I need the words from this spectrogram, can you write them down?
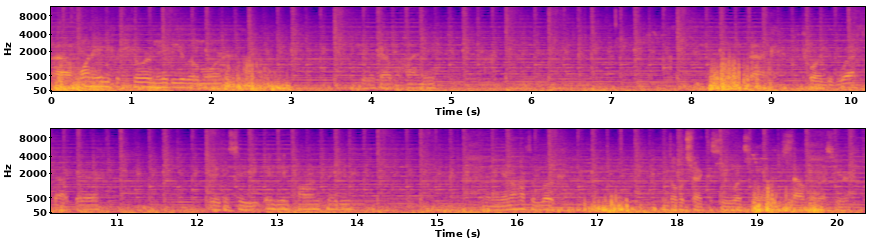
Uh, 180 for sure, maybe a little more. If you look out behind me. Back toward the west out there. You can see Indian Pond maybe. And again, I'll have to look and double check to see what's more south of us here.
